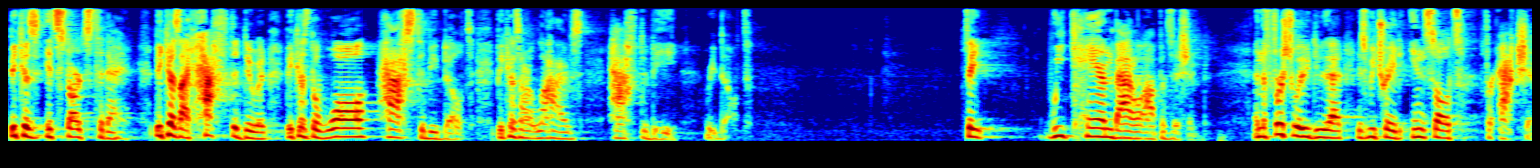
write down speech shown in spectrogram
because it starts today. Because I have to do it. Because the wall has to be built. Because our lives have to be rebuilt. See, we can battle opposition. And the first way we do that is we trade insults for action.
